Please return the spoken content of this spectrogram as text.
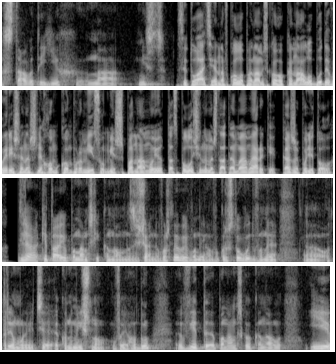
ставити їх на місце. Ситуація навколо Панамського каналу буде вирішена шляхом компромісу між Панамою та Сполученими Штатами Америки, каже політолог. Для Китаю Панамський канал надзвичайно важливий. Вони його використовують, вони е, отримують економічну вигоду від е, Панамського каналу, і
